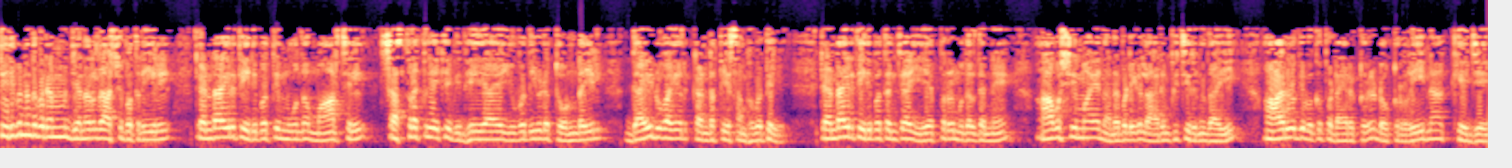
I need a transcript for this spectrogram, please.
തിരുവനന്തപുരം ജനറൽ ആശുപത്രിയിൽ മാർച്ചിൽ ശസ്ത്രക്രിയയ്ക്ക് വിധേയയായ യുവതിയുടെ തൊണ്ടയിൽ ഗൈഡ് വയർ കണ്ടെത്തിയ സംഭവത്തിൽ ഏപ്രിൽ മുതൽ തന്നെ ആവശ്യമായ നടപടികൾ ആരംഭിച്ചിരുന്നതായി ആരോഗ്യവകുപ്പ് director Dr Reena K J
